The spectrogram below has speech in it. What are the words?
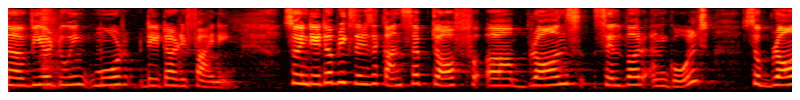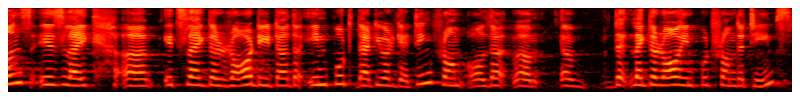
uh, we are doing more data refining. So in Databricks, there is a concept of uh, bronze, silver, and gold. So bronze is like, uh, it's like the raw data, the input that you are getting from all the, um, uh, the like the raw input from the teams.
